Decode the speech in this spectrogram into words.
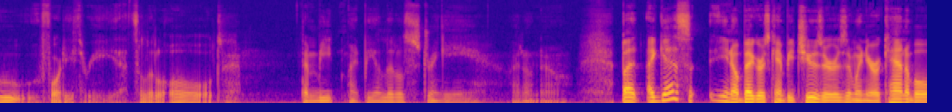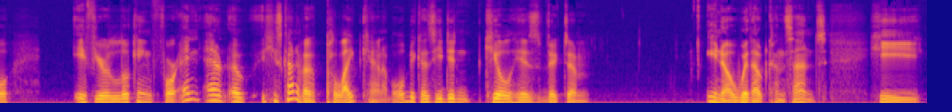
ooh, 43, that's a little old. The meat might be a little stringy. I don't know. But I guess, you know, beggars can't be choosers. And when you're a cannibal, if you're looking for, and, and uh, he's kind of a polite cannibal because he didn't kill his victim, you know, without consent. He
